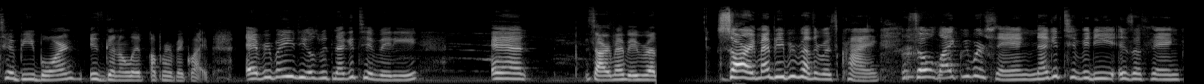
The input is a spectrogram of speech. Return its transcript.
to be born is gonna live a perfect life. Everybody deals with negativity, and sorry, my baby brother. Sorry, my baby brother was crying. So, like we were saying, negativity is a thing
